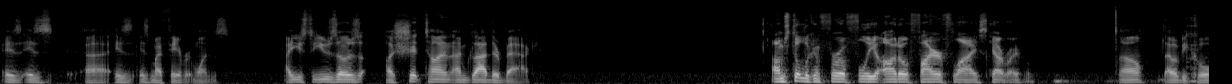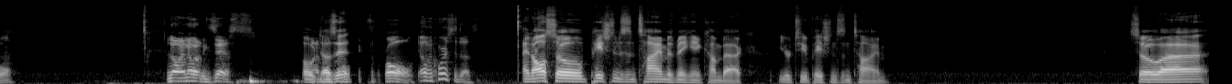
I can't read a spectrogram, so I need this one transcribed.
is is uh, is is my favorite ones. I used to use those a shit ton. I'm glad they're back. I'm still looking for a fully auto Firefly scout rifle. Oh, that would be cool. No, I know it exists. Oh, I'm does it? For the roll. Oh, of course it does. And also, Patience and Time is making a comeback. Year two, Patience and Time. So, uh,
